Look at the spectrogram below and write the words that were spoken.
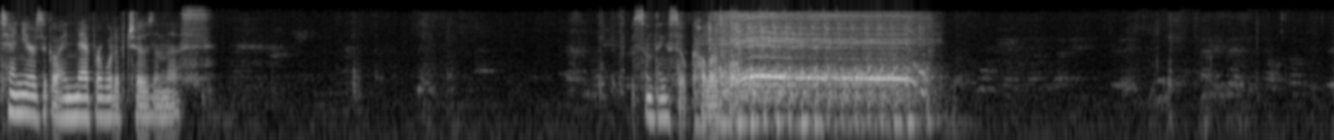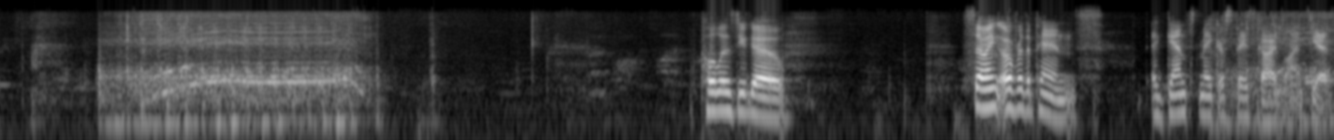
10 years ago, I never would have chosen this. Something so colorful. Pull as you go. Sewing over the pins against Makerspace guidelines, yes.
